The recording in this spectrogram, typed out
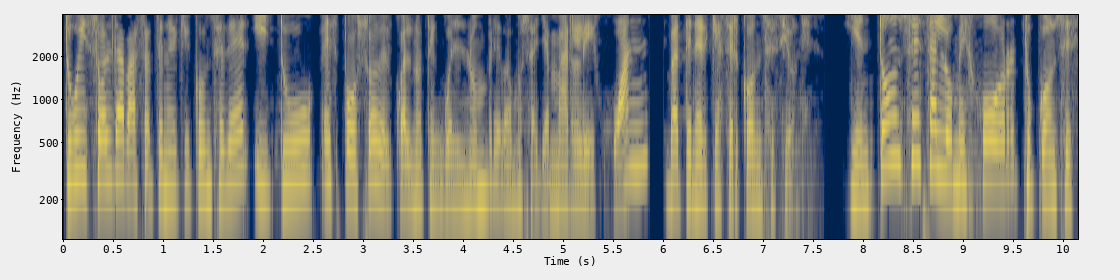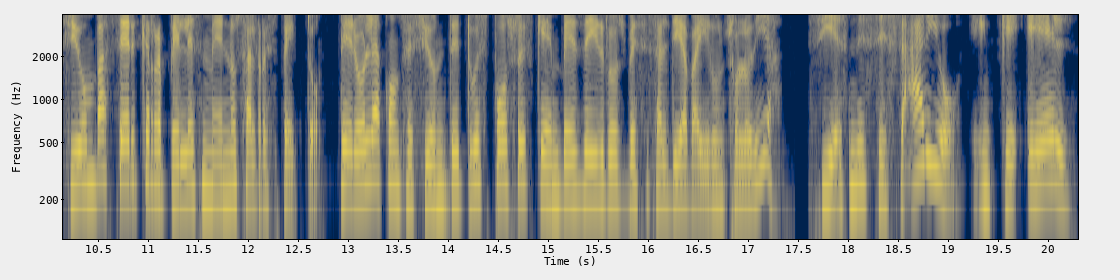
Tú, Isolda, vas a tener que conceder y tu esposo, del cual no tengo el nombre, vamos a llamarle Juan, va a tener que hacer concesiones. Y entonces a lo mejor tu concesión va a ser que repeles menos al respecto, pero la concesión de tu esposo es que en vez de ir dos veces al día va a ir un solo día. Si es necesario en que él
